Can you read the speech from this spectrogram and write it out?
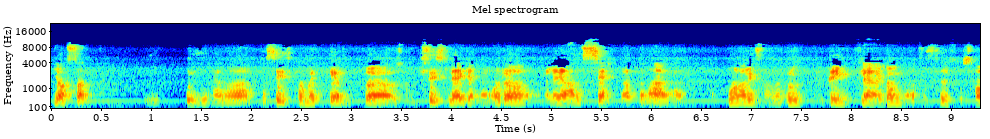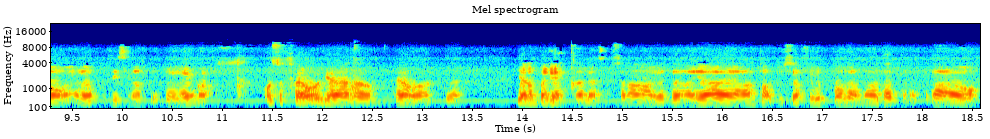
jag satt bilen Jag hade precis kommit hem tror jag och skulle precis lägga mig. Och då, eller jag hade sett att den här journalisten hade ringt flera gånger och till slut så svarade jag då precis innan jag skulle börja lägga mig. Och så frågade de då att... Eh, ja, de berättade liksom scenariot där. Ja, jag antar att du ser fotbollen och detta, detta, där. Och,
